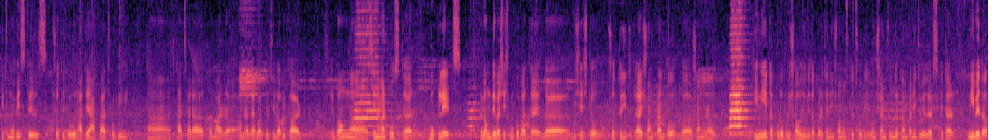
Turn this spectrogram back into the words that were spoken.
কিছু মুভি স্টিলস সত্যজিৎবাবুর হাতে আঁকা ছবি তাছাড়া তোমার আমরা ব্যবহার করেছি লবি কার্ড এবং সিনেমার পোস্টার বুকলেটস এবং দেবাশিস মুখোপাধ্যায় বিশিষ্ট সত্যজিৎ রায় সংক্রান্ত সংগ্রাহক। তিনি এটা পুরোপুরি সহযোগিতা করেছেন এই সমস্ত ছবি এবং শ্যামসুন্দর কোম্পানি জুয়েলার্স এটার নিবেদক।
